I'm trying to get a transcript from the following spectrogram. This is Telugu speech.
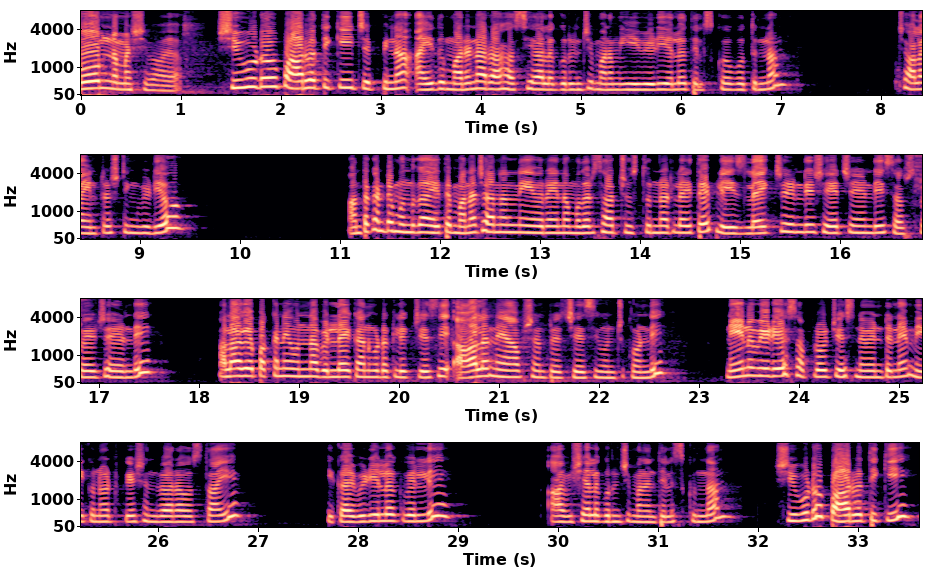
ఓం నమ శివాయ. శివుడు పార్వతికి చెప్పిన ఐదు మరణ రహస్యాల గురించి మనం ఈ వీడియోలో తెలుసుకోబోతున్నాం. చాలా ఇంట్రెస్టింగ్ వీడియో అంతకంటే ముందుగా అయితే మన ఛానల్ని ఎవరైనా మొదటిసారి చూస్తున్నట్లయితే ప్లీజ్ లైక్ చేయండి షేర్ చేయండి సబ్స్క్రైబ్ చేయండి. అలాగే పక్కనే ఉన్న బెల్ ఐకాన్ కూడా క్లిక్ చేసి ఆల్ అనే ఆప్షన్ ప్రెస్ చేసి ఉంచుకోండి. నేను వీడియోస్ అప్లోడ్ చేసిన వెంటనే మీకు నోటిఫికేషన్ ద్వారా వస్తాయి. ఇక వీడియోలోకి వెళ్ళి ఆ విషయాల గురించి మనం తెలుసుకుందాం. శివుడు పార్వతికి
